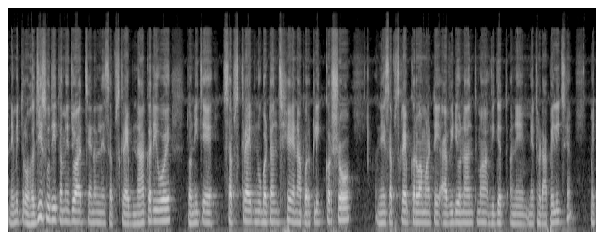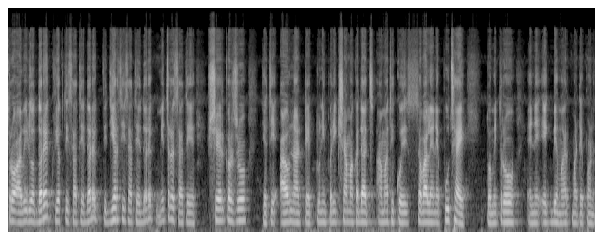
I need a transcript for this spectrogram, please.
અને મિત્રો, હજી સુધી તમે જો આ ચેનલને સબસ્ક્રાઇબ ના કરી હોય, તો નીચે સબસ્ક્રાઇબનું બટન છે, એના પર ક્લિક કરશો. અને સબસ્ક્રાઇબ કરવા માટે આ વિડીયોના અંતમાં વિગત અને મેથડ આપેલી છે. મિત્રો, આ વીડિયો દરેક વ્યક્તિ સાથે, દરેક વિદ્યાર્થી સાથે, દરેક મિત્ર સાથે શેર કરજો. જેથી આવનાર ટેટ ટુની પરીક્ષામાં કદાચ આમાંથી કોઈ સવાલ એને પૂછાય, તો મિત્રો, એને એક બે માર્ક માટે પણ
